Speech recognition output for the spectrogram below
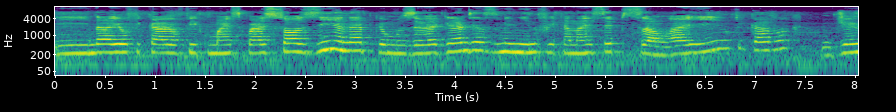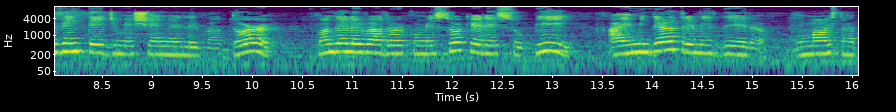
E daí eu ficar, eu fico mais quase sozinha, né? Porque o museu é grande e os meninos ficam na recepção. Aí eu ficava. Um dia eu inventei de mexer no elevador. Quando o elevador começou a querer subir, aí me deu a tremedeira. O mal estava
